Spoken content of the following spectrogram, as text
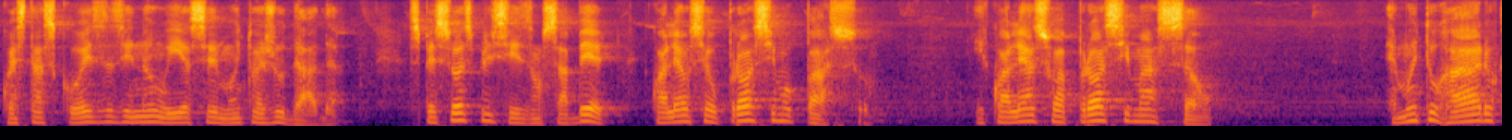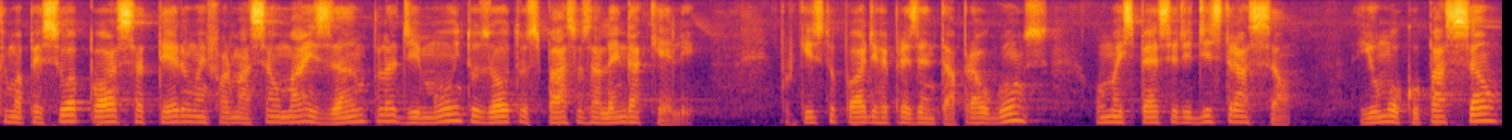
com estas coisas e não ia ser muito ajudada. As pessoas precisam saber qual é o seu próximo passo e qual é a sua próxima ação. É muito raro que uma pessoa possa ter uma informação mais ampla de muitos outros passos além daquele, porque isto pode representar para alguns uma espécie de distração e uma ocupação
